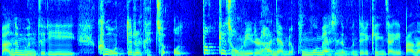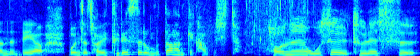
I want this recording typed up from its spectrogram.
많은 분들이 그 옷들을 대체 어떻게 정리를 하냐며 궁금해하시는 분들이 굉장히 많았는데요. 먼저 저의 드레스룸부터 함께 가보시죠. 저는 옷을 드레스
